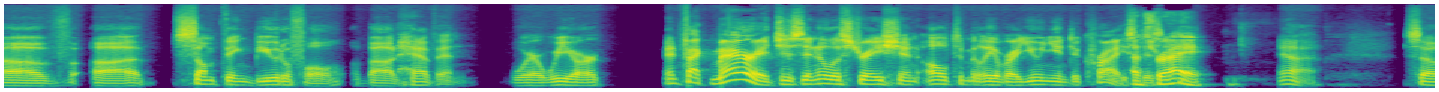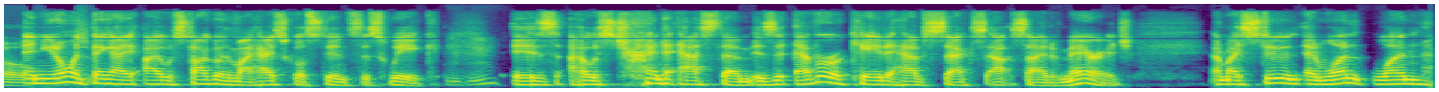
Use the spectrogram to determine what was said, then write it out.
of uh, something beautiful about heaven, where we are in fact, marriage is an illustration ultimately of our union to Christ. That's right. It? Yeah. So, and you know, one thing I, I was talking with my high school students this week mm-hmm. is I was trying to ask them, is it ever okay to have sex outside of marriage? And my student, and one one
